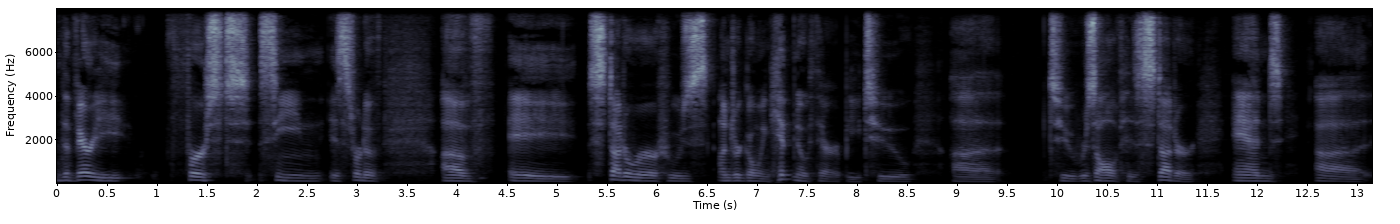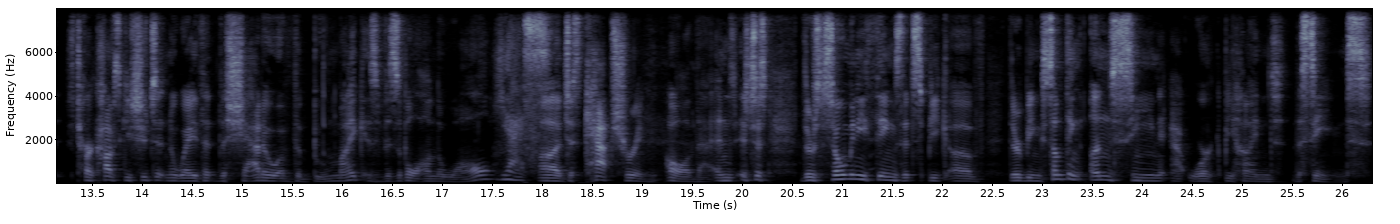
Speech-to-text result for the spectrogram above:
the very first scene is sort of of a stutterer who's undergoing hypnotherapy to uh, to resolve his stutter. And uh, Tarkovsky shoots it in a way that the shadow of the boom mic is visible on the wall. Yes. Uh, just capturing all of that. And it's just, there's so many things that speak of there being something unseen at work behind the scenes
